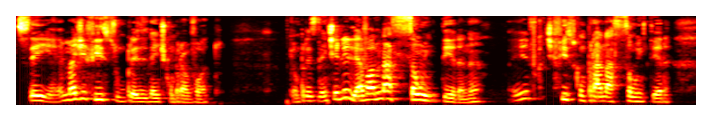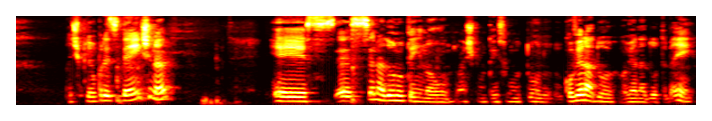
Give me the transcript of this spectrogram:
sei, é mais difícil um presidente comprar voto. Porque um presidente ele leva a nação inteira, né? Aí fica difícil comprar a nação inteira. A gente tem um presidente, né? É, é, senador não tem, não. Acho que não tem segundo turno. Governador. Governador também,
